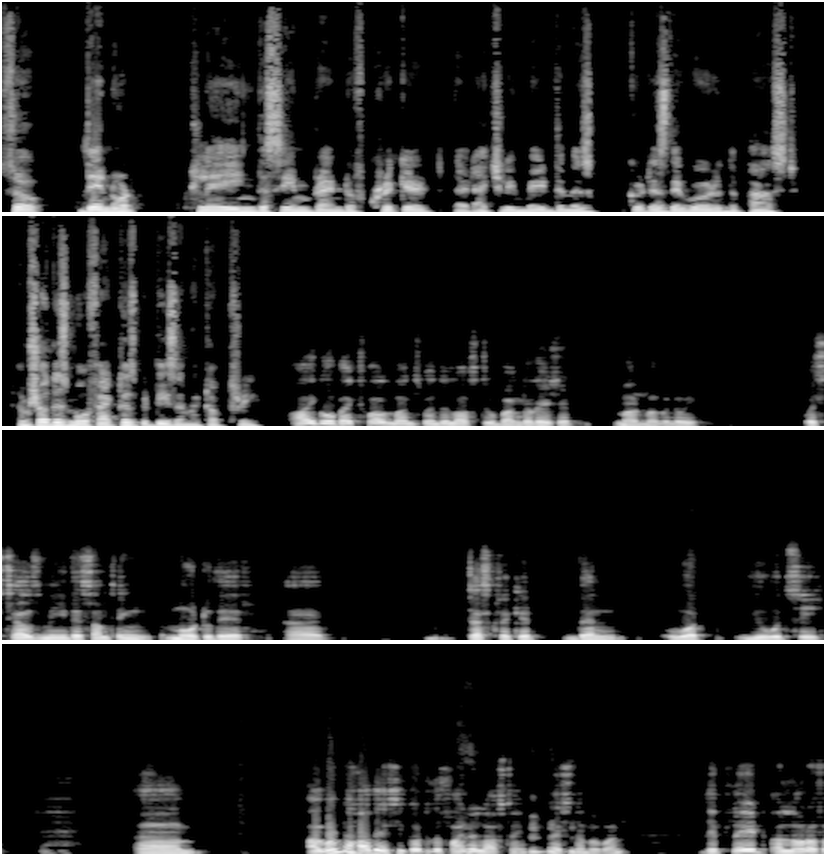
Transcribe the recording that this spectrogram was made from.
So they're not playing the same brand of cricket that actually made them as good as they were in the past. I'm sure there's more factors, but these are my top three. I go back 12 months when they lost to Bangladesh at Mount Maunganui, which tells me there's something more to their uh, Test cricket than what you would see. Um, I wonder how they actually got to the final last time. That's number one. They played a lot of,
